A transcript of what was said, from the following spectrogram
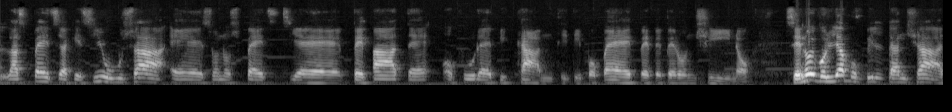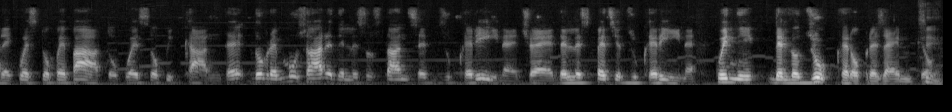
la- spezia che si usa eh, sono spezie pepate oppure piccanti, tipo pepe, peperoncino. Se noi vogliamo bilanciare questo pepato, questo piccante, dovremmo usare delle sostanze zuccherine, cioè delle spezie zuccherine, quindi dello zucchero, per esempio. sì.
